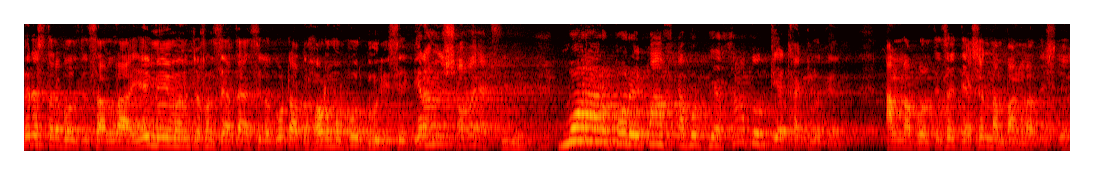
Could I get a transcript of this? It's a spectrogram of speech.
ফেরেস্তারা বলতেছে, আল্লাহ, এই মেয়ে মানুষ যখন জেতা ছিল, গোটা ধর্মপুর ঘুরিছে গ্রামের সবাই একসিনে মরার পরে পাঁচ কাপড় দিয়ে চাদর দিয়ে ঢাকলো কেন? আল্লাহ বলতেছে দেশের নাম বাংলাদেশ রে।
